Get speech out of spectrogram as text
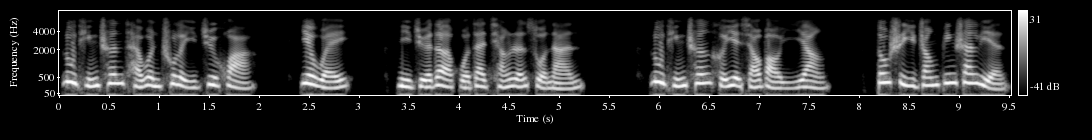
陆廷琛才问出了一句话：“叶维，你觉得我在强人所难？”陆廷琛和叶小宝一样，都是一张冰山脸。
